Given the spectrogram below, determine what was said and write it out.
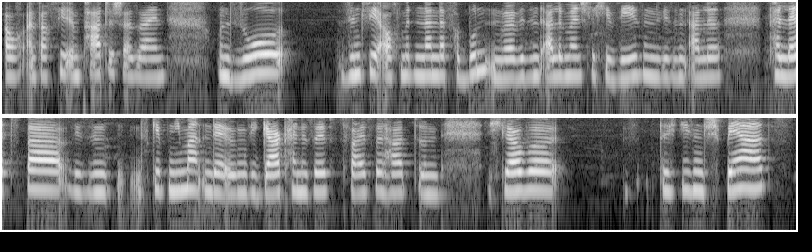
auch einfach viel empathischer sein. Und so sind wir auch miteinander verbunden, weil wir sind alle menschliche Wesen, wir sind alle verletzbar, wir sind, es gibt niemanden, der irgendwie gar keine Selbstzweifel hat. Und ich glaube, durch diesen Schmerz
